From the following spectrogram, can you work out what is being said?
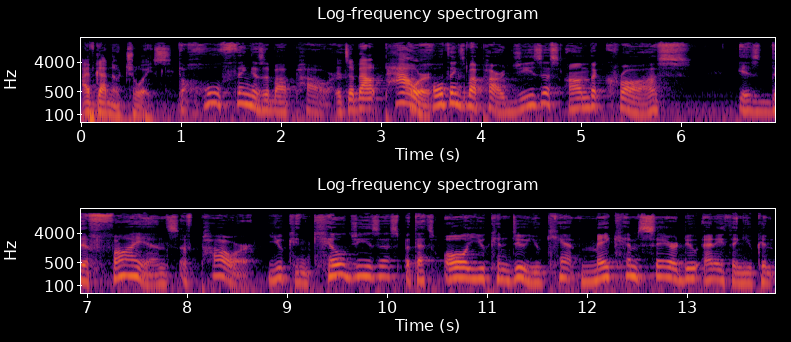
I've got no choice. The whole thing is about power. It's about power. The whole thing's about power. Jesus on the cross is defiance of power. You can kill Jesus, but that's all you can do. You can't make him say or do anything. You can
